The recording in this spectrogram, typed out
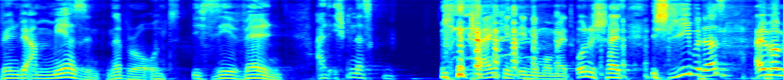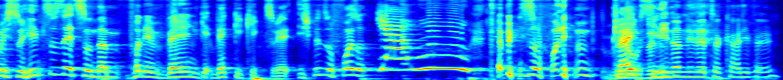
wenn wir am Meer sind, ne, Bro, und ich sehe Wellen. Alter, ich bin das Kleinkind in dem Moment. Ohne Scheiß. Ich liebe das, einfach mich so hinzusetzen und dann von den Wellen ge- weggekickt zu werden. Ich bin so voll so, ja, uh, da bin ich so voll im Wie hoch Kleinkind. sind die dann in der Türkei, die Wellen?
